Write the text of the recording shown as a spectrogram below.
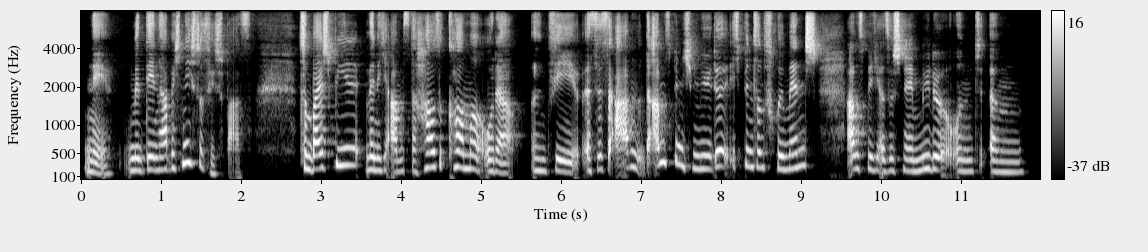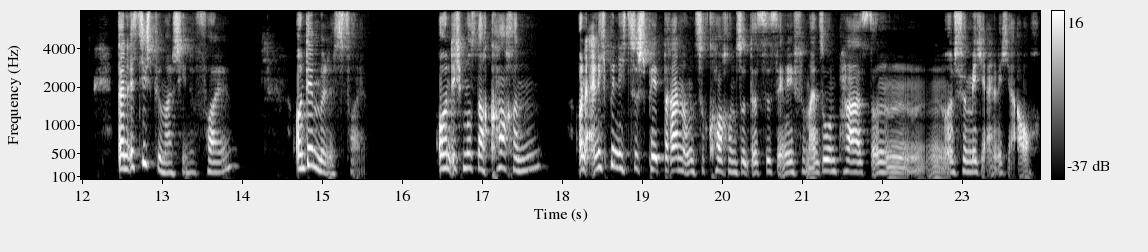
nee, mit denen habe ich nicht so viel Spaß. Zum Beispiel, wenn ich abends nach Hause komme oder irgendwie, es ist abends, abends bin ich müde, ich bin so ein Frühmensch, abends bin ich also schnell müde und ähm, dann ist die Spülmaschine voll und der Müll ist voll. Und ich muss noch kochen und eigentlich bin ich zu spät dran, um zu kochen, so dass es irgendwie für meinen Sohn passt und, und für mich eigentlich auch.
